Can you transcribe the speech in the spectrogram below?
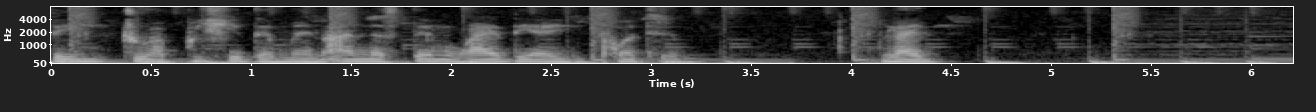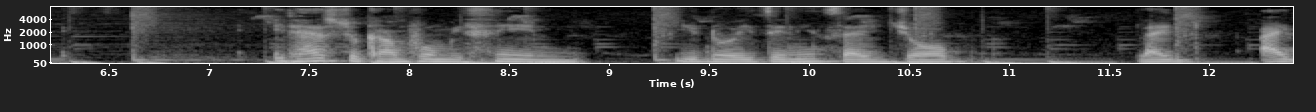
thing to appreciate them and understand why they are important. Like it has to come from within. You know it's an inside job. Like I,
